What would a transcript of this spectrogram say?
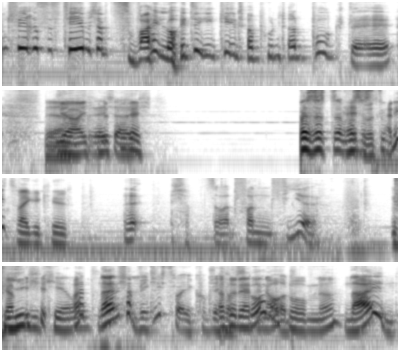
unfaires System? Ich habe zwei Leute gekillt, hab 100 Punkte, ey. Ja, ich bin gerecht. Was ist da, Hey, was du hast du? gar nicht zwei gekillt. Ich hab so was von vier. Ich Vier ich, gekillt? Was? Nein, ich hab wirklich zwei geguckt. Ich Achso, hab der hat den Scoreboard. aufgehoben, ne? Nein,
